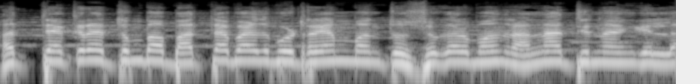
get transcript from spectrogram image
ಹತ್ತು ಎಕರೆ ತುಂಬ ಭತ್ತ ಬೆಳೆದ್ಬಿಟ್ರೆ ಏನು ಬಂತು? ಶುಗರ್ ಬಂದ್ರೆ ಅನ್ನ ತಿನ್ನಂಗಿಲ್ಲ.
